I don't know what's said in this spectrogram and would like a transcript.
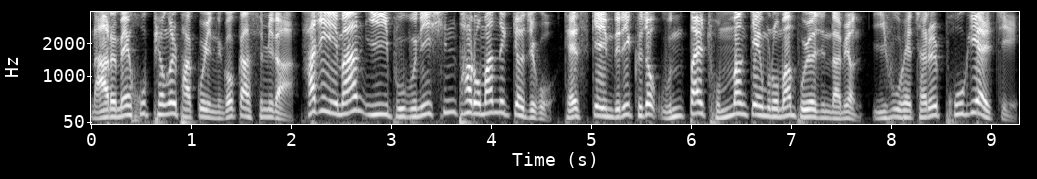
나름의 호평을 받고 있는 것 같습니다. 하지만 이 부분이 신파로만 느껴지고 데스게임들이 그저 운빨 존만 게임으로만 보여진다면 이후 회차를 포기할지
